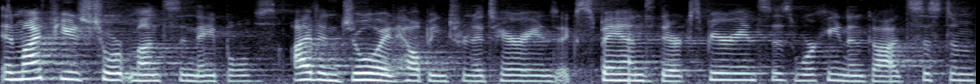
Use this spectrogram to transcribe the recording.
In my few short months in Naples, I've enjoyed helping Trinitarians expand their experiences working in God's system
